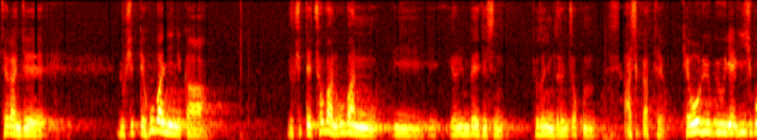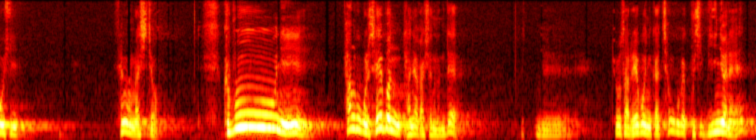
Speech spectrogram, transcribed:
제가 이제 60대 후반이니까 60대 초반 후반 이 연배에 계신 교도님들은 조금 아실 것 같아요. 개오류교의 25시 생각나시죠? 그분이 한국을 세 번 다녀가셨는데 이제 조사를 해보니까 1992년에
